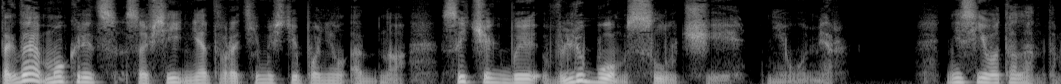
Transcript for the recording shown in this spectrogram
Тогда мокрец со всей неотвратимостью понял одно — Сычек бы в любом случае не умер. Не с его талантом.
